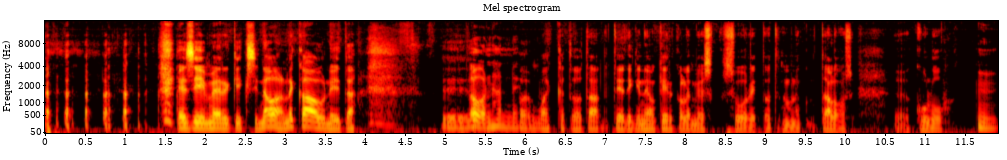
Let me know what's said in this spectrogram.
esimerkiksi, ne on ne kauniita. Onhan ne. Vaikka tuota, tietenkin ne on kirkolle myös suuri tuota, talouskulu. Mm.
